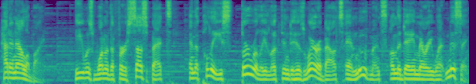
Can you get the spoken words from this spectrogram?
had an alibi. He was one of the first suspects, and the police thoroughly looked into his whereabouts and movements on the day Mary went missing,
